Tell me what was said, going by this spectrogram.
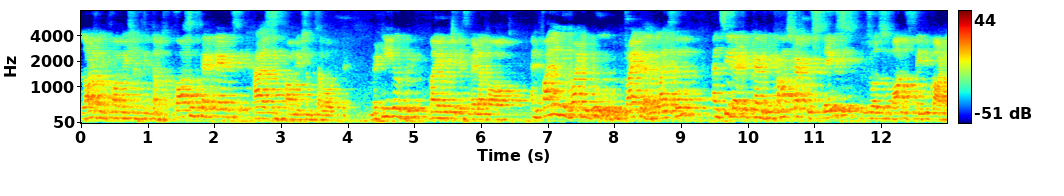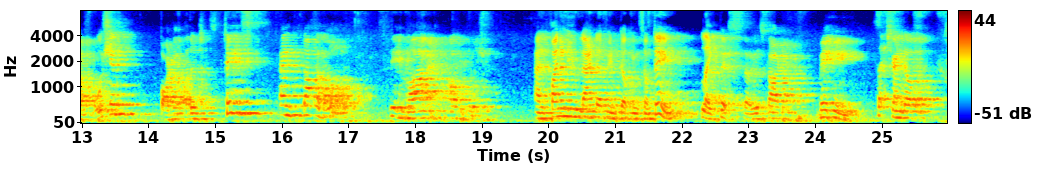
A lot of information in terms of fossil contents, it has information about the material by which it is made up of. And finally what you do, you try to analyze them and see that you can reconstruct this place which was once maybe part of ocean, part of other things, and talk about the environment of the. And finally, you land up in talking something like this. So you start making such kind of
